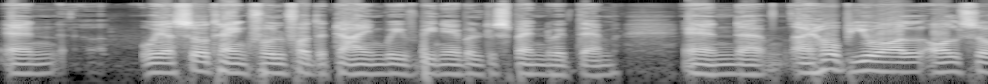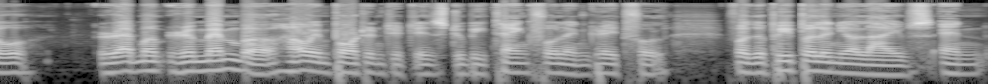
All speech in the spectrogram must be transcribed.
And we are so thankful for the time we've been able to spend with them. And um, I hope you all also rem- remember how important it is to be thankful and grateful for the people in your lives and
